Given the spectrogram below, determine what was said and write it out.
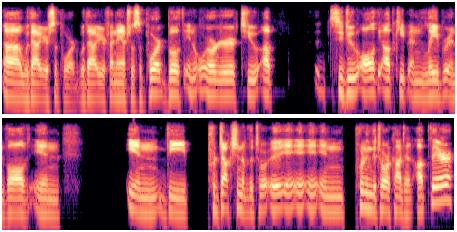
without your support, without your financial support, both in order to up to do all the upkeep and labor involved in in the production of the Torah in, in, putting the Torah content up there,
